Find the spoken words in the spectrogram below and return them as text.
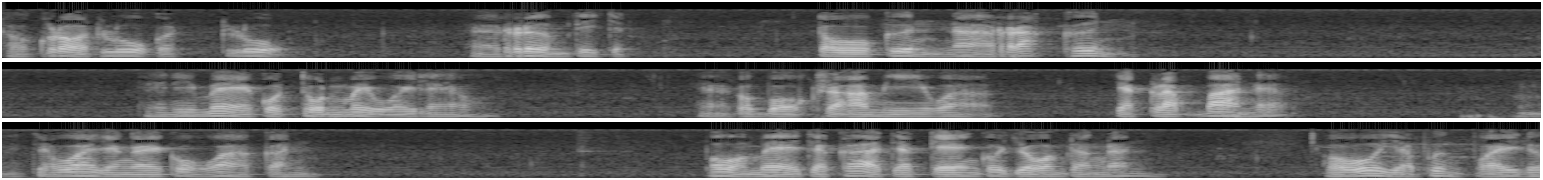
ขาคลอดลูกก็ลูก เริ่มที่จะโตขึ้น น่ารักขึ้นทีนี้แม่ก็ทนไม่ไหวแล้ว ก็บอกสามีว่าจะกลับบ้านแล้ว จะว่ายังไงก็ว่ากัน พ่อแม่จะฆ่าจะแกงก็ยอมทางนั้นโอ้อย่าเพิ่งไปเล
